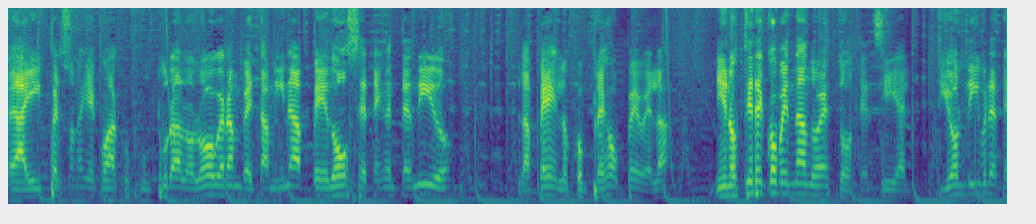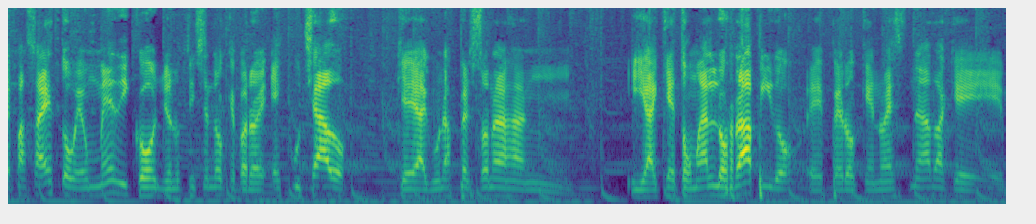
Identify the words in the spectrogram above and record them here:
Hay personas que con acupuntura lo logran, vitamina B12, tengo entendido, la B, los complejos B, ¿verdad? Y no estoy recomendando esto. Si al Dios libre te pasa esto, ve a un médico. Yo no estoy diciendo que, pero he escuchado que algunas personas han, y hay que tomarlo rápido, eh, pero que no es nada que,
